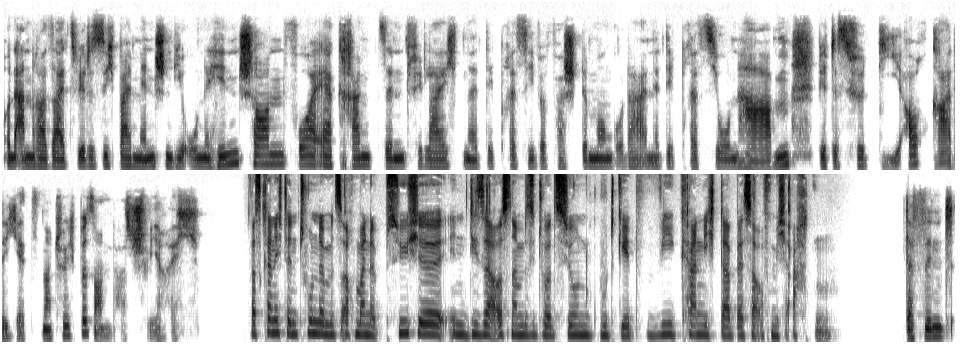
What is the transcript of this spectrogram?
Und andererseits wird es sich bei Menschen, die ohnehin schon vorerkrankt sind, vielleicht eine depressive Verstimmung oder eine Depression haben, wird es für die auch gerade jetzt natürlich besonders schwierig. Was kann ich denn tun, damit es auch meiner Psyche in dieser Ausnahmesituation gut geht? Wie kann ich da besser auf mich achten? Das sind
